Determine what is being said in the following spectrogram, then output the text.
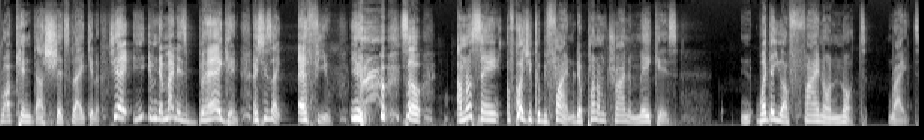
rocking that shit. Like, you know, she like, even the man is begging and she's like, F you. You know? so I'm not saying, of course, you could be fine. The point I'm trying to make is whether you are fine or not, right?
